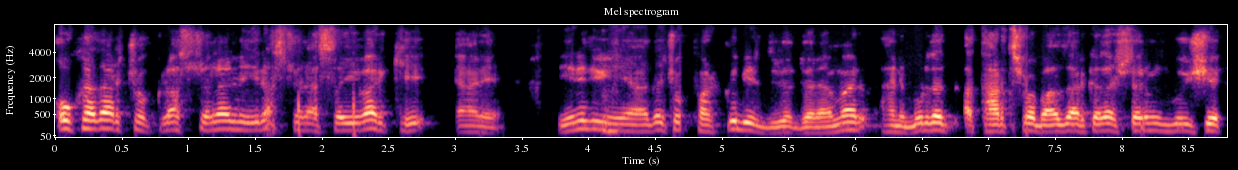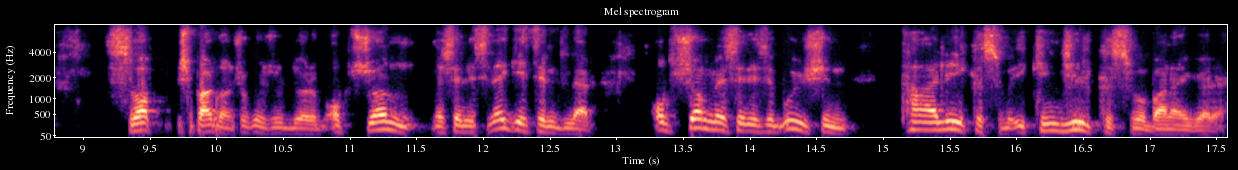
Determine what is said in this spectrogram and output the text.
o kadar çok rasyonel ve irrasyonel sayı var ki yani yeni dünyada çok farklı bir dö- dönem var. Hani burada tartışma bazı arkadaşlarımız bu işi swap pardon çok özür diliyorum opsiyon meselesine getirdiler. Opsiyon meselesi bu işin tali kısmı, ikincil kısmı bana göre.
